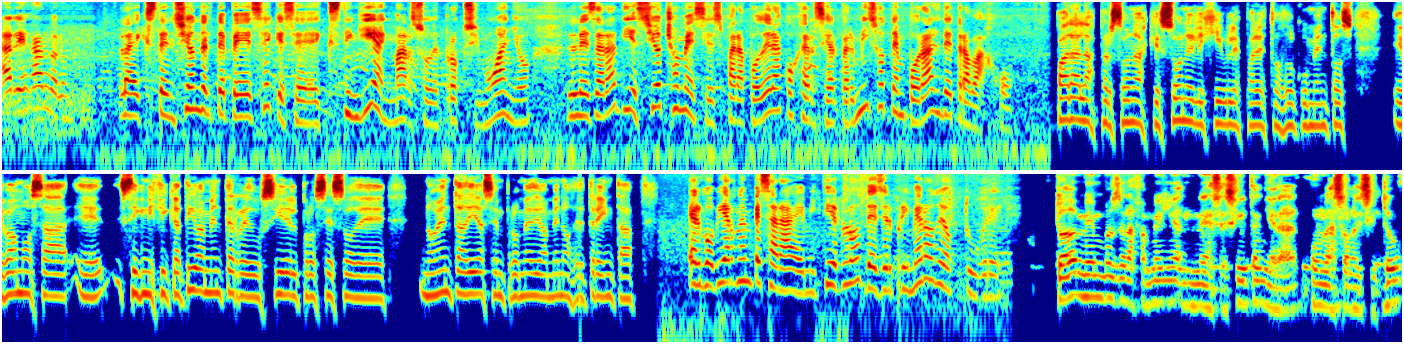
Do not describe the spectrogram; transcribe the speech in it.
arriesgándonos. La extensión del TPS, que se extinguía en marzo del próximo año, les dará 18 meses para poder acogerse al permiso temporal de trabajo. Para las personas que son elegibles para estos documentos, eh, vamos a eh, significativamente reducir el proceso de 90 días en promedio a menos de 30. El gobierno empezará a emitirlo desde el primero de octubre. Todos los miembros de la familia necesitan llenar una solicitud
